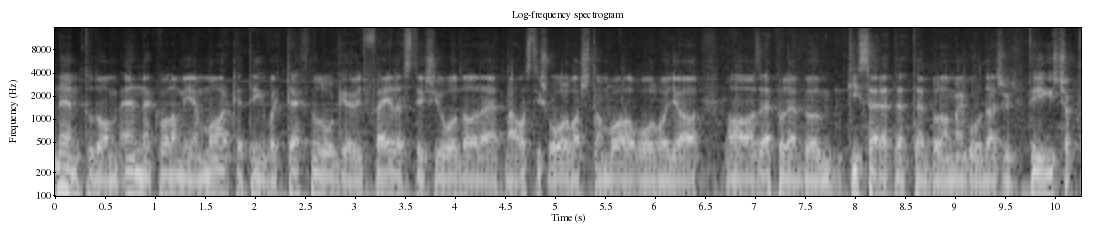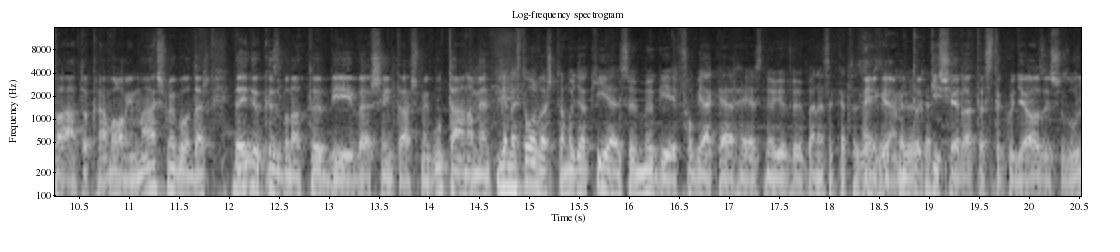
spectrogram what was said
nem tudom, ennek valamilyen marketing, vagy technológia, vagy fejlesztési oldal lehet, már azt is olvastam valahol, hogy a, az Apple ebből kiszeretett ebből a megoldás, hogy mégis csak találtak rá valami más megoldás, de időközben a többi versenytárs meg utána ment. Igen, ezt olvastam, hogy a kijelző mögé fogják elhelyezni a jövőben ezeket az igen, mint hogy kísérleteztek ugye az és az új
